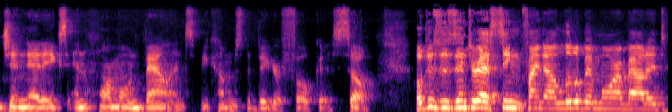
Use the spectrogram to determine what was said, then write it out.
genetics, and hormone balance becomes the bigger focus. So, hope this is interesting. Find out a little bit more about it.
